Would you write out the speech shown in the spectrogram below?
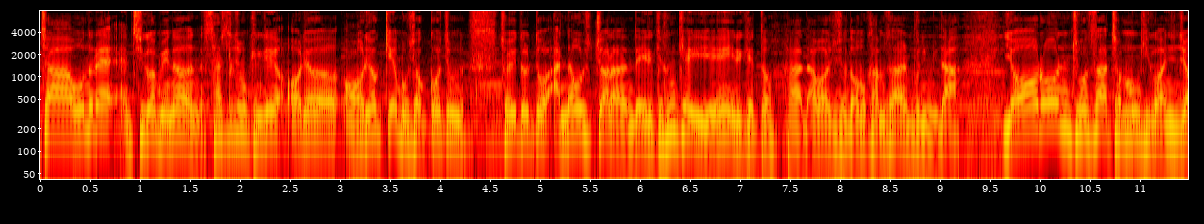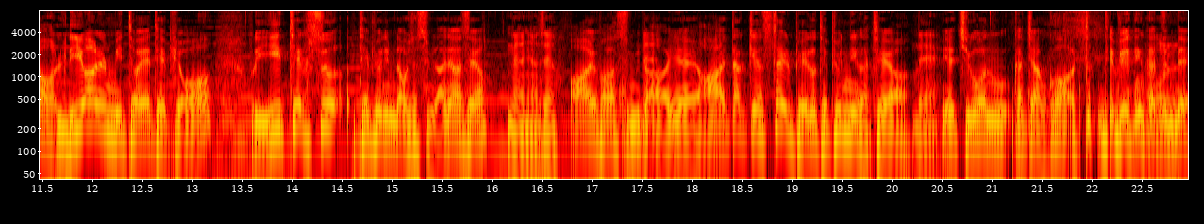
자, 오늘의 직업인은 사실 좀 굉장히 어려, 어렵게 모셨고 좀 저희들도 안 나오실 줄 알았는데 이렇게 흔쾌히 이렇게 또 아, 나와주셔서 너무 감사할 뿐입니다. 여론조사 전문기관이죠. 리얼미터의 대표. 우리 이택수 대표님 나오셨습니다. 안녕하세요. 네, 안녕하세요. 아유, 반갑습니다. 예. 아, 딱 그 스타일 봐도 대표님 같아요. 네. 예, 직원 같지 않고 딱 대표님 같은데.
